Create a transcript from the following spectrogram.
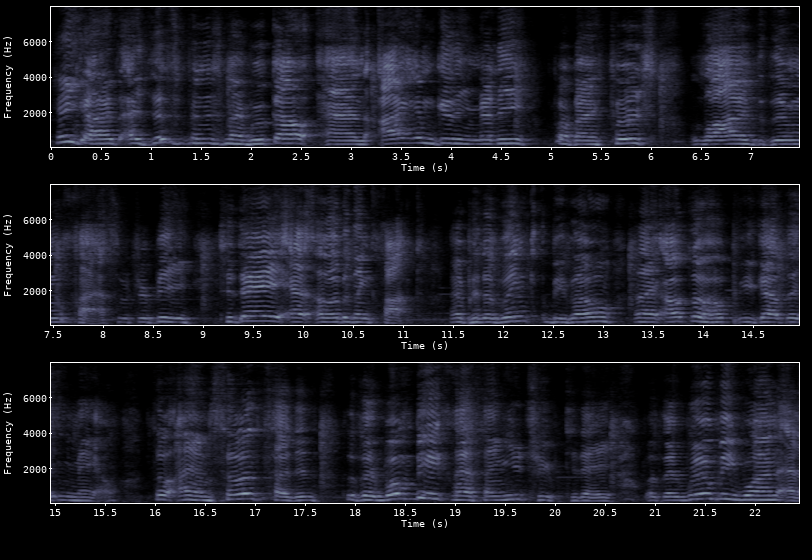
Hey guys, I just finished my workout and I am getting ready for my first live Zoom class, which will be today at 11 o'clock. I put a link below and I also hope you got the email. So I am so excited that there won't be a class on YouTube today, but there will be one at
